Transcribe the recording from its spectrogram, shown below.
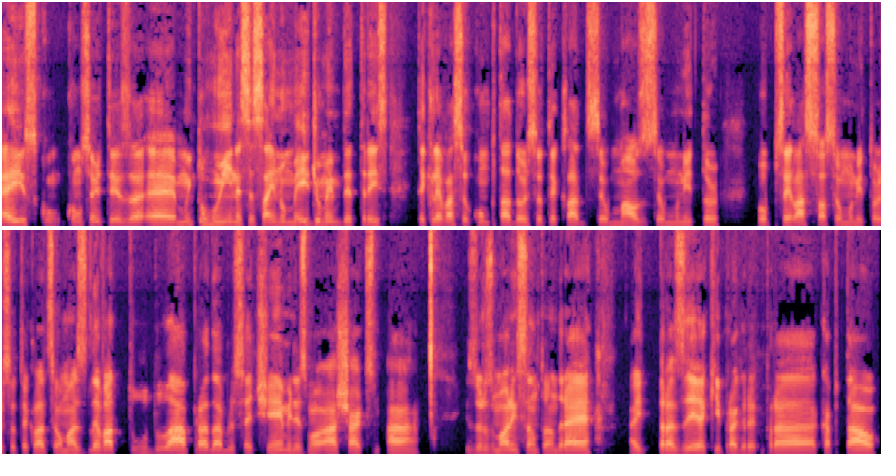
É isso, com, com certeza é muito ruim, né? Você sair no meio de uma MD3, ter que levar seu computador, seu teclado, seu mouse, seu monitor, ou sei lá, só seu monitor, seu teclado, seu mouse, levar tudo lá para W7M, eles, a Sharks, a Isurus mora em Santo André, aí trazer aqui para capital,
